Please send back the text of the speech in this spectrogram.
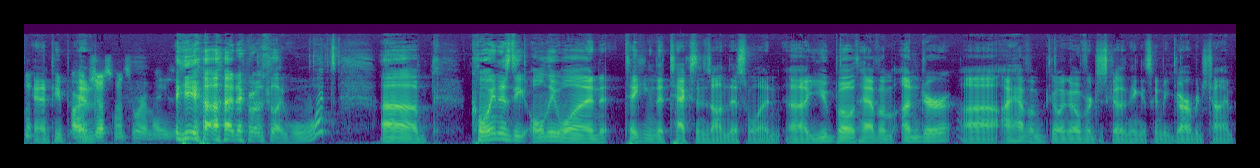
And people, our and, adjustments were amazing. Yeah, and everyone's like, "What?" Um, Coin is the only one taking the Texans on this one. Uh, you both have them under. Uh, I have them going over just because I think it's going to be garbage time.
